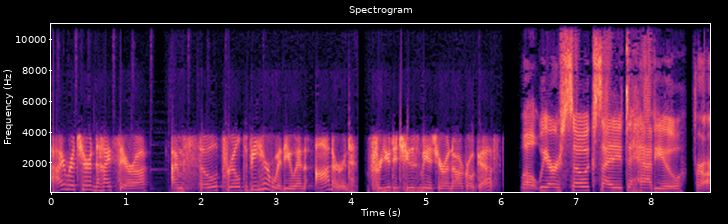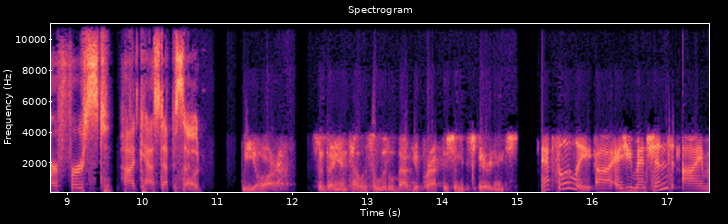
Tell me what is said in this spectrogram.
Hi, Richard, and hi, Sarah. I'm so thrilled to be here with you and honored for you to choose me as your inaugural guest. Well, we are so excited to have you for our first podcast episode. We are. So, Diane, tell us a little about your practice and experience. Absolutely. Uh, as you mentioned, I'm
